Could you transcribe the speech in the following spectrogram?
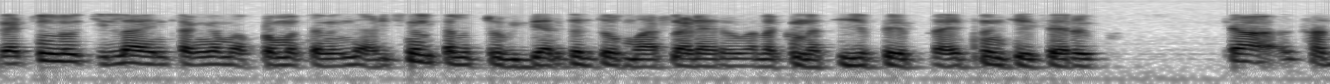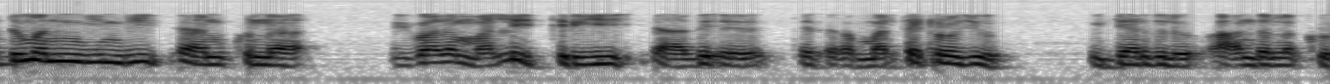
ఘటనలో జిల్లా యంత్రాంగం అప్రమత్తమైంది. అడిషనల్ కలెక్టర్ విద్యార్థులతో మాట్లాడారు. వాళ్ళకు నచ్చజెప్పే ప్రయత్నం చేశారు. ఇంకా సర్దుమణిగింది అనుకున్న వివాదం మళ్ళీ తిరిగి అదే మరుసటి రోజు విద్యార్థులు ఆందోళనకు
